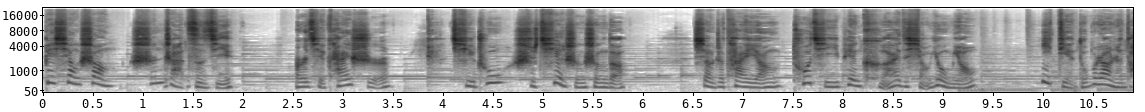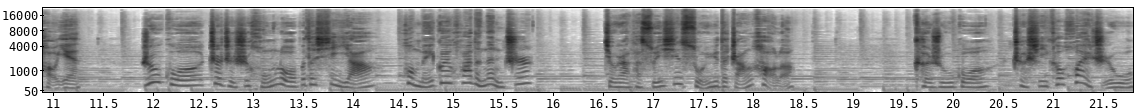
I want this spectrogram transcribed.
便向上伸展自己。而且开始，起初是怯生生的，向着太阳托起一片可爱的小幼苗，一点都不让人讨厌。如果这只是红萝卜的细芽或玫瑰花的嫩枝，就让它随心所欲地长好了。可如果这是一棵坏植物，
